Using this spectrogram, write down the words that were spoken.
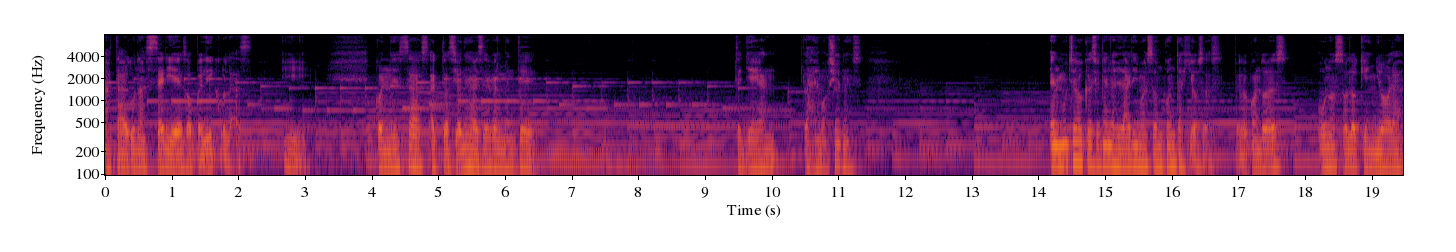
hasta algunas series o películas y con esas actuaciones a veces realmente te llegan las emociones. En muchas ocasiones las lágrimas son contagiosas, pero cuando es uno solo quien llora,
